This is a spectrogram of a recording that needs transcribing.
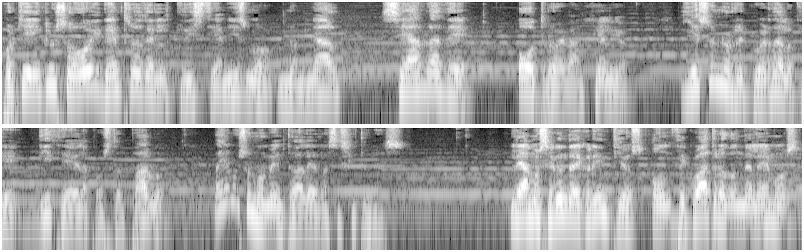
Porque incluso hoy dentro del cristianismo nominal se habla de otro evangelio. Y eso nos recuerda lo que dice el apóstol Pablo. Vayamos un momento a leer las escrituras. Leamos 2 Corintios 11:4 donde leemos,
